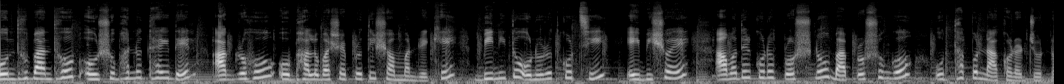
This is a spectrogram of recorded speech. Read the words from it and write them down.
বন্ধু বান্ধব ও শুভানুধ্যায়ীদের আগ্রহ ও ভালোবাসার প্রতি সম্মান রেখে বিনীত অনুরোধ করছি এই বিষয়ে আমাদের কোনো প্রশ্ন বা প্রসঙ্গ উত্থাপন না করার জন্য।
